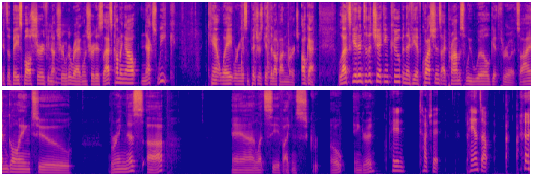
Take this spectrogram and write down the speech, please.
it's a baseball shirt. If you're not sure what a mm-hmm. Raglan shirt is, so that's coming out next week. Can't wait. We're gonna get some pictures, get that up on merch. Okay, let's get into the chicken coop, and then if you have questions, I promise we will get through it. So I am going to bring this up, and let's see if I can screw. Oh, Ingrid. I didn't touch it. Hands up. All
